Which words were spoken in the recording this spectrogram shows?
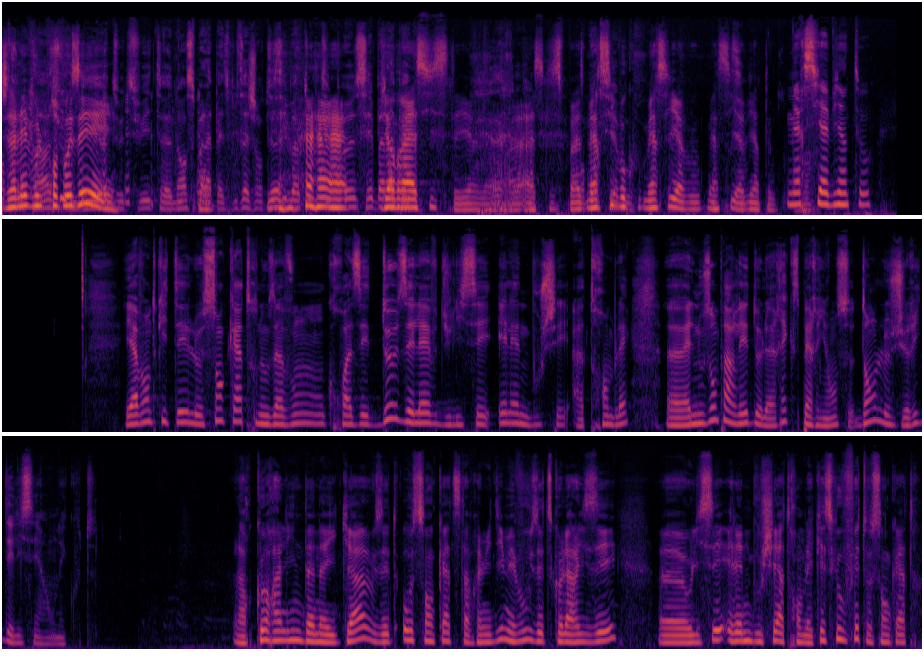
j'allais vous le je proposer. dis, euh, tout de suite. Euh, Non, c'est pas la peine. C'est pour ça que j'anticipe Je un tout petit peu. C'est pas la viendrai peine. assister alors, à, à ce qui se passe. Bon, merci vous. beaucoup. Merci à vous. Merci, à bientôt. Merci, à bientôt. Et avant de quitter le 104, nous avons croisé deux élèves du lycée Hélène Boucher à Tremblay. Euh, elles nous ont parlé de leur expérience dans le jury des lycéens. On écoute. Alors Coraline Danaïka, vous êtes au 104 cet après-midi, mais vous, vous êtes scolarisée euh, au lycée Hélène Boucher à Tremblay. Qu'est-ce que vous faites au 104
